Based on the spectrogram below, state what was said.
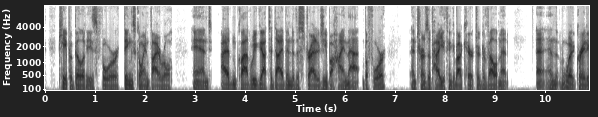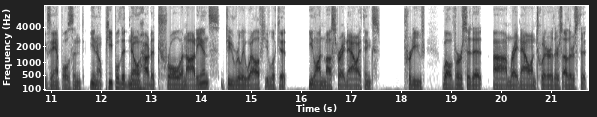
capabilities for things going viral. And I'm glad we got to dive into the strategy behind that before in terms of how you think about character development and what great examples. And you know people that know how to troll an audience do really well. If you look at elon musk right now i think's pretty well versed at it um, right now on twitter. There's others that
